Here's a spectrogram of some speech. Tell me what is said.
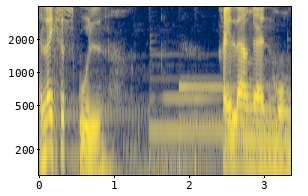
Unlike sa school, kailangan mong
